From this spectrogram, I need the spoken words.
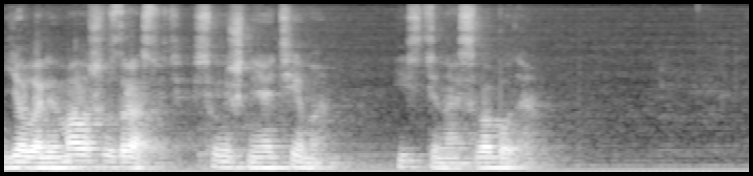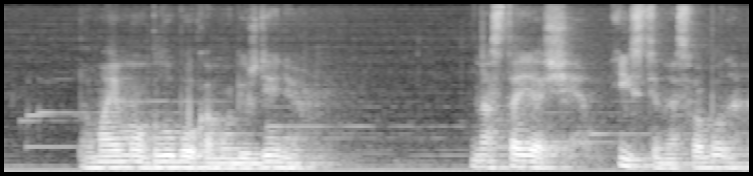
Я Владимир Малышев, здравствуйте. Сегодняшняя тема – истинная свобода. По моему глубокому убеждению, настоящая истинная свобода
